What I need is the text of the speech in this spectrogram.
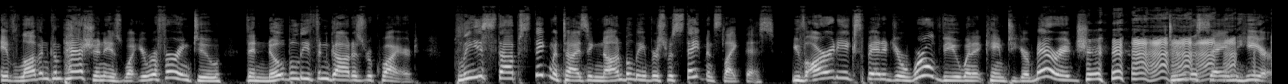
if love and compassion is what you're referring to, then no belief in God is required. Please stop stigmatizing non-believers with statements like this. You've already expanded your worldview when it came to your marriage. Do the same here.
